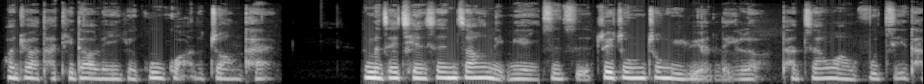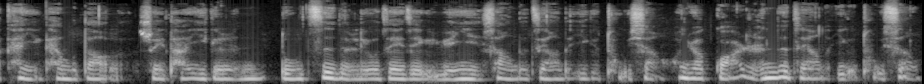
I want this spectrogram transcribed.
换句话，他提到了一个孤寡的状态。那么在前三章里面，子子最终终于远离了他，瞻望父及，他看也看不到了，所以他一个人独自的留在这个原野上的这样的一个图像，换句话，寡人的这样的一个图像。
